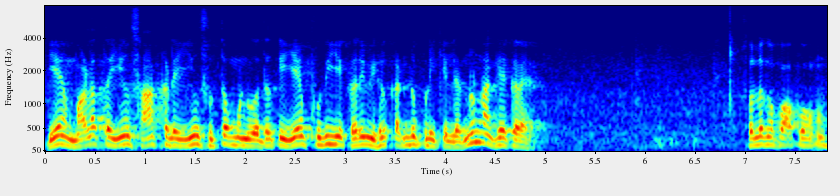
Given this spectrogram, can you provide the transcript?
ஏன் மலத்தையும் சாக்கடையும் சுத்தம் பண்ணுவதற்கு ஏன் புதிய கருவிகள் கண்டுபிடிக்கலன்னு நான் கேட்குறேன். சொல்லுங்கள் பார்ப்போம்.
